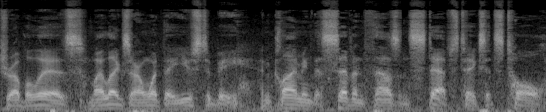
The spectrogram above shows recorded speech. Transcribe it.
Trouble is, my legs aren't what they used to be, and climbing the 7,000 steps takes its toll.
